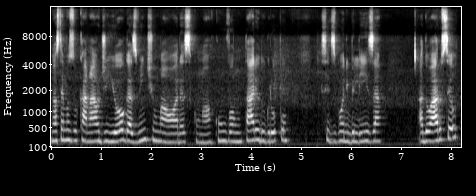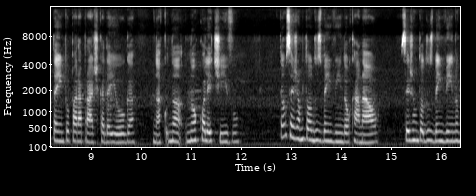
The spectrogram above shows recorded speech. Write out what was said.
Nós temos o canal de yoga às 21 horas com, com um voluntário do grupo que se disponibiliza a doar o seu tempo para a prática da yoga na, na, no coletivo. Então sejam todos bem-vindos ao canal, sejam todos bem-vindos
